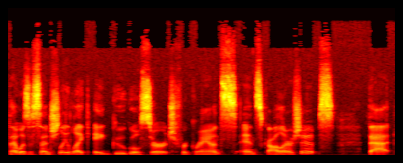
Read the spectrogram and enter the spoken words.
that was essentially like a Google search for grants and scholarships. That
